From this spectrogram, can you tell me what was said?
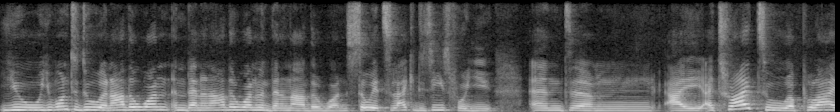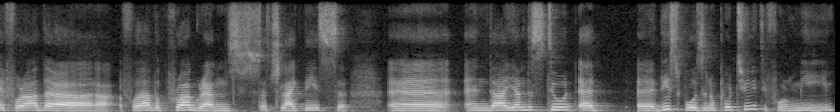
you, you want to do another one and then another one and then another one. So it's like a disease for you. And um, I, I tried to apply for other, for other programs such like this uh, and I understood that uh, this was an opportunity for me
